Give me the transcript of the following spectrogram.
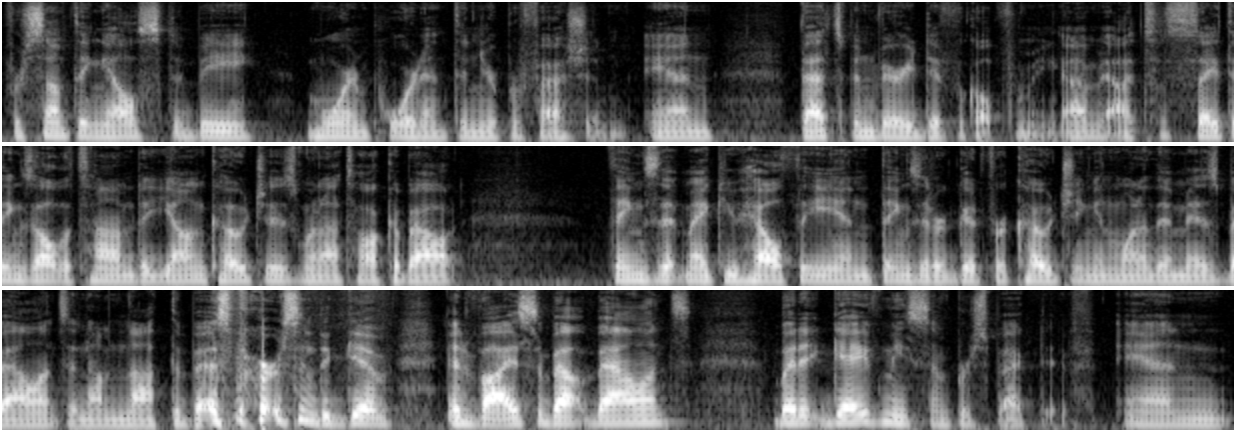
for something else to be more important than your profession. And, that's been very difficult for me. I, mean, I say things all the time to young coaches when I talk about things that make you healthy and things that are good for coaching, and one of them is balance. And I'm not the best person to give advice about balance, but it gave me some perspective. And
